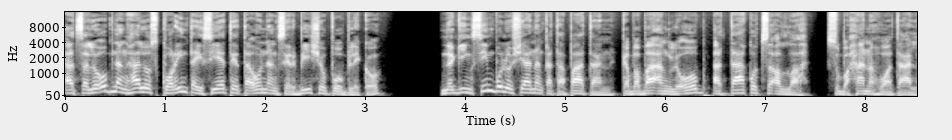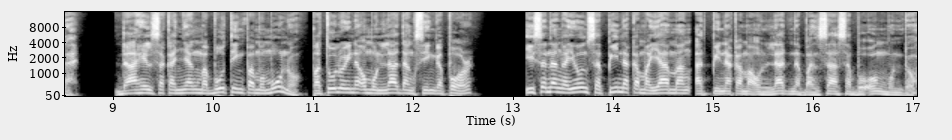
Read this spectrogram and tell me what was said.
At sa loob ng halos 47 taon ng serbisyo publiko, naging simbolo siya ng katapatan, kababaang loob at takot sa Allah subhanahu wa ta'ala. Dahil sa kanyang mabuting pamumuno, patuloy na umunlad ang Singapore, isa na ngayon sa pinakamayamang at pinakamaunlad na bansa sa buong mundo.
